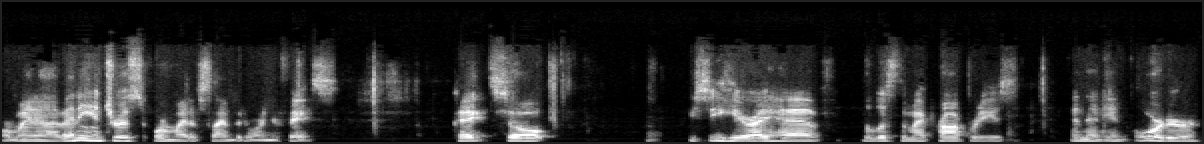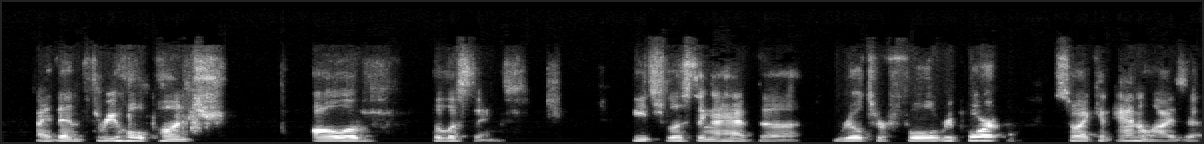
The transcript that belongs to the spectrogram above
or might not have any interest or might have slammed the door in your face. Okay, so you see here I have the list of my properties and then in order I then three hole punch all of the listings. Each listing I have the realtor full report so I can analyze it.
